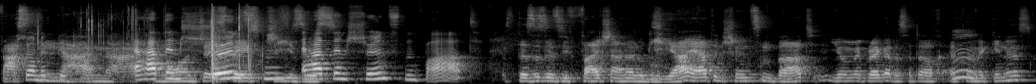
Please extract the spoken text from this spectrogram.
Was? Na, na, er, hat on, schönsten, Jesus. er hat den schönsten Bart. Das ist jetzt die falsche Analogie. Ja, er hat den schönsten Bart, Ewan McGregor, das hat auch Anthony Mm. McGuinness.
